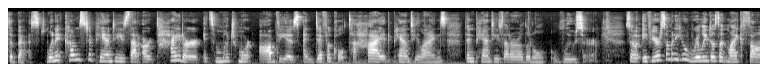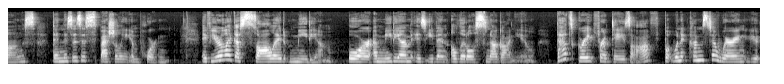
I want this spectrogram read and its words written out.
the best. When it comes to panties that are tighter, it's much more obvious and difficult to hide panty lines than panties that are a little looser. So if you're somebody who really doesn't like thongs, then this is especially important. If you're like a solid medium, or a medium is even a little snug on you, that's great for days off, but when it comes to wearing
